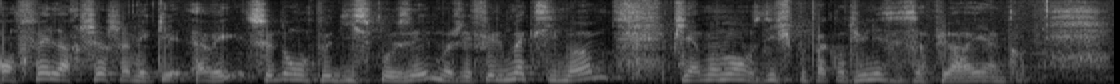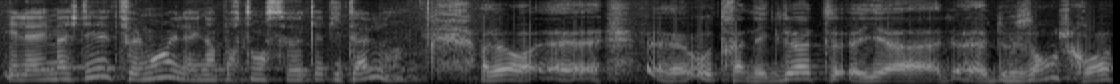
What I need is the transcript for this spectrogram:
on fait la recherche avec, ce dont on peut disposer. Moi, j'ai fait le maximum. Puis à un moment, on se dit, je ne peux pas continuer, ça ne sert plus à rien. Et la MHD, actuellement, elle a une importance euh, capitale? Alors, euh, euh, autre anecdote, il y a deux ans, je crois,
